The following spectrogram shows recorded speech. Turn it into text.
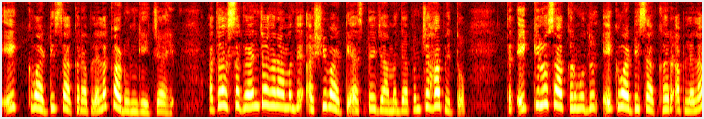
एक वाटी साखर आपल्याला काढून घ्यायची आहे. आता सगळ्यांच्या घरामध्ये अशी वाटी असते ज्यामध्ये आपण चहा पितो. तर एक किलो साखरमधून एक वाटी साखर आपल्याला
